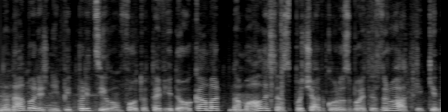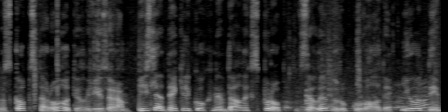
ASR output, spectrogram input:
На набережні під прицілом фото та відеокамер намагалися спочатку розбити з рогатки кіноскоп старого телевізора. Після декількох невдалих спроб взяли до рук кувалди і одним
